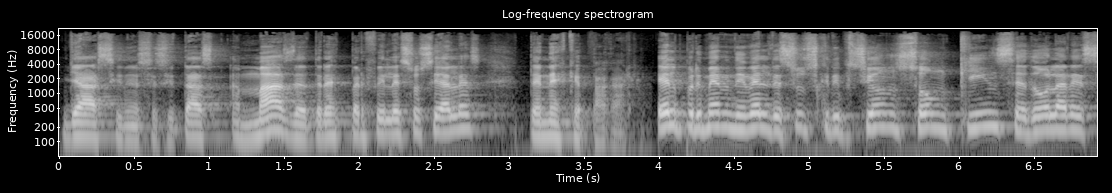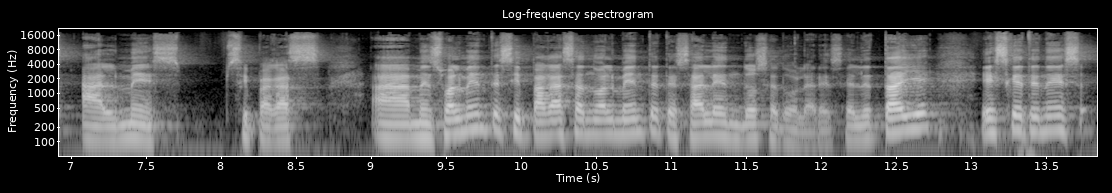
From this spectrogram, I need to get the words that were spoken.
Ya si necesitas más de tres perfiles sociales, tenés que pagar. El primer nivel de suscripción son 15 dólares al mes. Si pagas ah, mensualmente, si pagas anualmente, te salen 12 dólares. El detalle es que tenés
